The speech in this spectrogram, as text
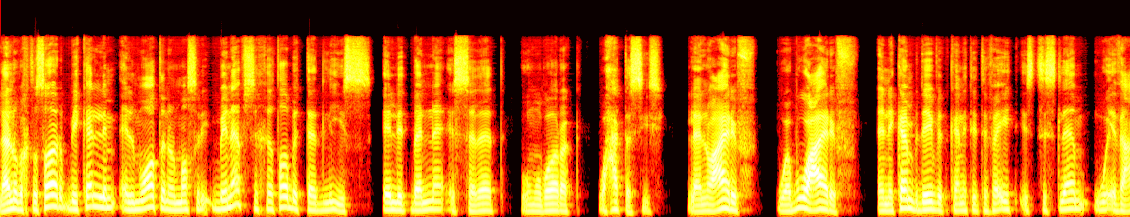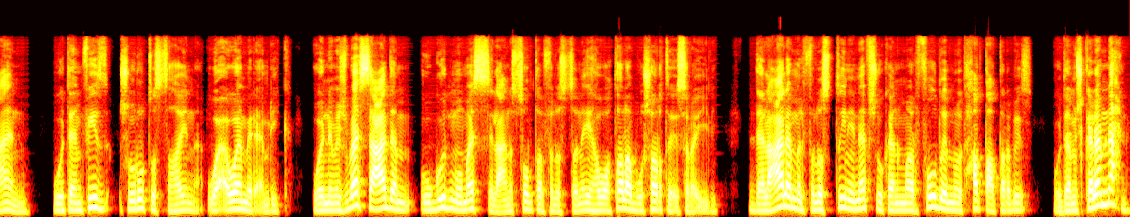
لأنه باختصار بيكلم المواطن المصري بنفس خطاب التدليس اللي تبناه السادات ومبارك وحتى السيسي لأنه عارف وأبوه عارف إن كامب ديفيد كانت اتفاقية استسلام وإذعان وتنفيذ شروط الصهاينة وأوامر أمريكا وإن مش بس عدم وجود ممثل عن السلطة الفلسطينية هو طلب وشرط إسرائيلي. ده العلم الفلسطيني نفسه كان مرفوض إنه يتحط على الترابيزة. وده مش كلامنا إحنا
